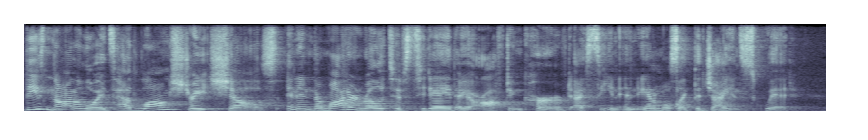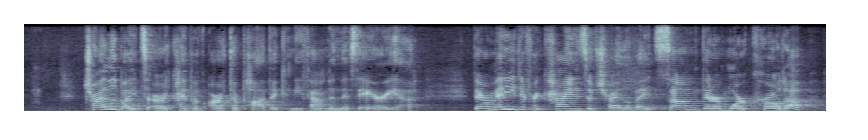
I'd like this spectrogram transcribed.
These nautiloids had long, straight shells, and in their modern relatives today, they are often curved, as seen in animals like the giant squid. Trilobites are a type of arthropod that can be found in this area. There are many different kinds of trilobites, some that are more curled up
